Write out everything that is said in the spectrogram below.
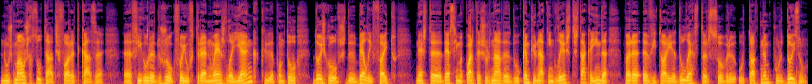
nos maus resultados fora de casa. A figura do jogo foi o veterano Wesley Young, que apontou dois golos de belo efeito. Nesta 14ª jornada do campeonato inglês, destaca ainda para a vitória do Leicester sobre o Tottenham por 2-1.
